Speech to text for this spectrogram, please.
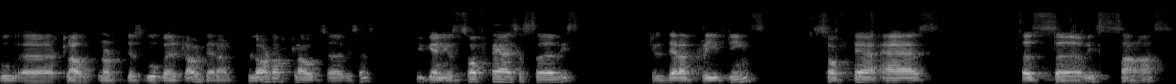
Google uh, Cloud, not just Google Cloud. There are a lot of cloud services. You can use software as a service. There are three things, software as a service, SaaS,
